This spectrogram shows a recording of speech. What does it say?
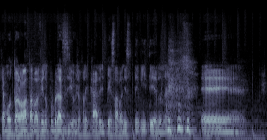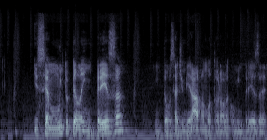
que a Motorola estava vindo para o Brasil. Eu já falei, cara, ele pensava nisso o tempo inteiro, né? é, isso é muito pela empresa então você admirava a Motorola como empresa,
